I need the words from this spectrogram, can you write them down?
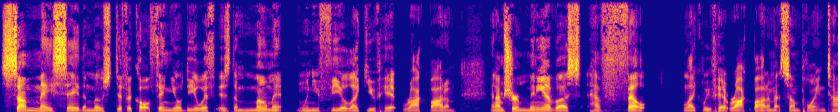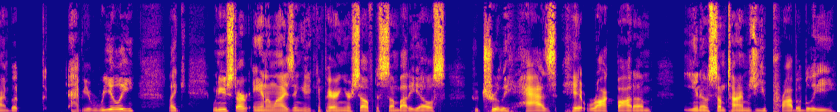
Some may say the most difficult thing you'll deal with is the moment when you feel like you've hit rock bottom. And I'm sure many of us have felt like we've hit rock bottom at some point in time, but have you really? Like when you start analyzing and comparing yourself to somebody else who truly has hit rock bottom, you know, sometimes you probably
